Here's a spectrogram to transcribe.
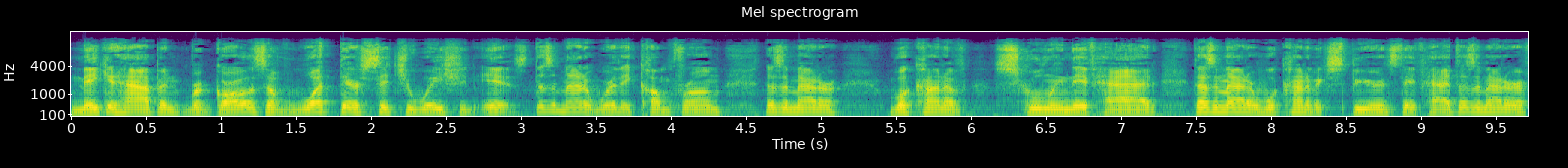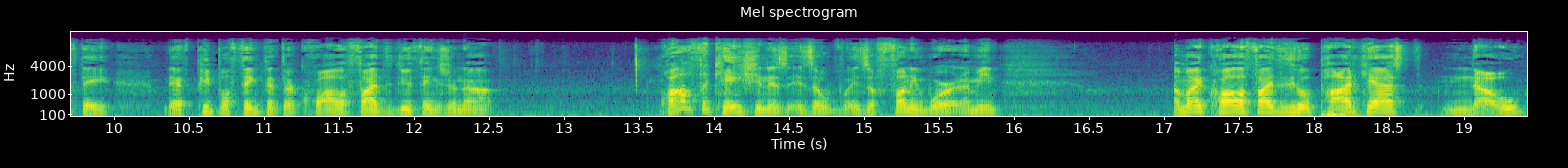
make it happen regardless of what their situation is. Doesn't matter where they come from, doesn't matter what kind of schooling they've had, doesn't matter what kind of experience they've had, doesn't matter if they if people think that they're qualified to do things or not. Qualification is, is a is a funny word. I mean, am I qualified to do a podcast? No,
